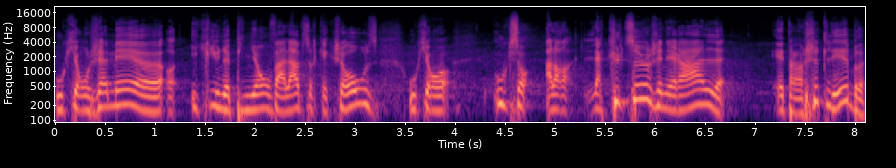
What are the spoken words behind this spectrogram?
ou qui n'ont jamais euh, écrit une opinion valable sur quelque chose, ou qui ont... Ou qui sont... Alors, la culture générale est en chute libre,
